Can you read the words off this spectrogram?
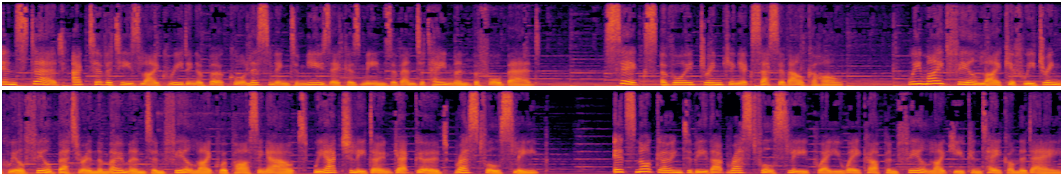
Instead, activities like reading a book or listening to music as means of entertainment before bed. 6. Avoid drinking excessive alcohol. We might feel like if we drink we'll feel better in the moment and feel like we're passing out, we actually don't get good, restful sleep. It's not going to be that restful sleep where you wake up and feel like you can take on the day.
